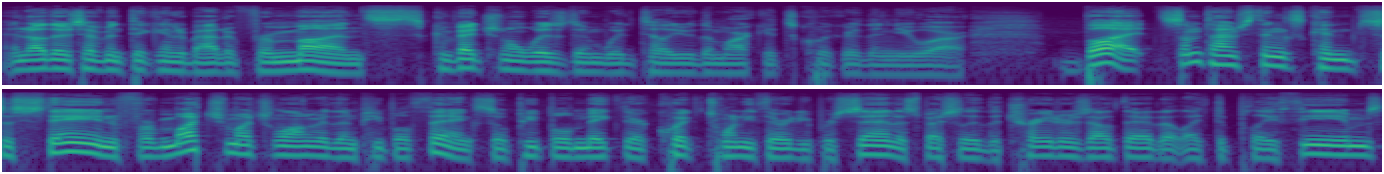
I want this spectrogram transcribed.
and others have been thinking about it for months. Conventional wisdom would tell you the market's quicker than you are, but sometimes things can sustain for much much longer than people think. So people make their quick 20 30 percent, especially the traders out there that like to play themes,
